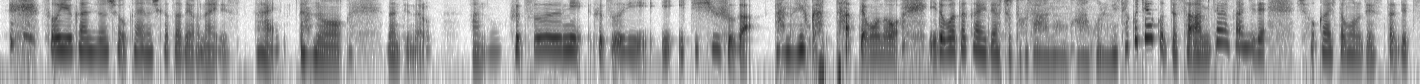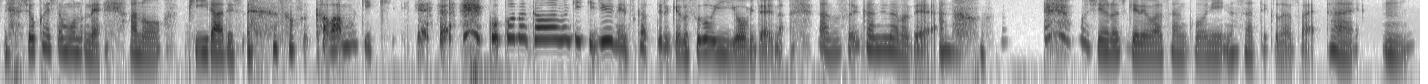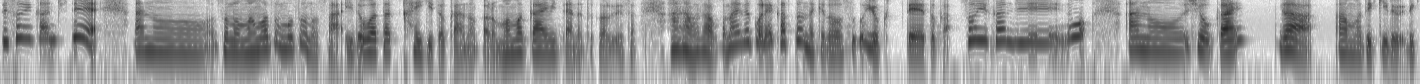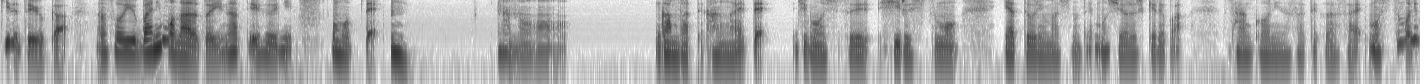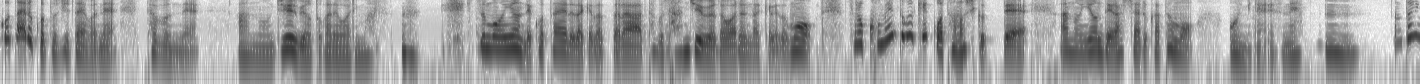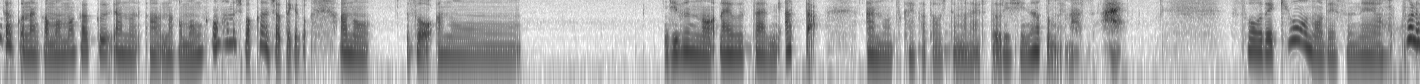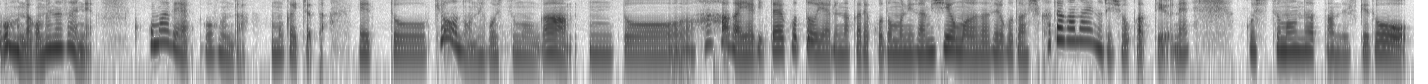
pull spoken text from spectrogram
そういう感じの紹介の仕方ではないです。はい。あの、なんて言うんだろう。あの、普通に、普通に一主婦が、あの、良かったってものを、井戸端会じゃちょっとさ、あの、これめちゃくちゃよくってさ、みたいな感じで紹介したものです。だって、紹介したものね、あの、ピーラーです。あの、皮むき器。ここの皮むき器10年使ってるけど、すごいいいよ、みたいな。あの、そういう感じなので、あの、もしよろしければ参考になさってください。はい。うん。で、そういう感じで、あのーそのママ友とのさ、井戸端会議とか、あの、このママ会みたいなところでさ、あ、なんかさ、この間これ買ったんだけど、すごいよくって、とか、そういう感じの、あのー紹介が、あまあ、できる、できるというか、あのそういう場にもなるといいなっていうふうに思って、うん。あのー頑張って考えて、自分を知る知る質問やっておりますので、もしよろしければ参考になさってください。もう質問に答えること自体はね、多分ね、あの、10秒とかで終わります。質問読んで答えるだけだったら多分30秒で終わるんだけれども、そのコメントが結構楽しくって、あの、読んでいらっしゃる方も多いみたいですね。うん。とにかくなんかママ角、あの、あ、なんかママ角の話ばっかりになっちゃったけど、あの、そう、あのー自分のライフスタイルに合った、あの、使い方をしてもらえると嬉しいなと思います。はい。そうで、今日のですね、ここまで5分だ。ごめんなさいね。ここまで5分だ。もう一回言っちゃった。えっと、今日のね、ご質問が、うんと、母がやりたいことをやる中で子供に寂しい思いをさせることは仕方がないのでしょうかっていうね、ご質問だったんですけど、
